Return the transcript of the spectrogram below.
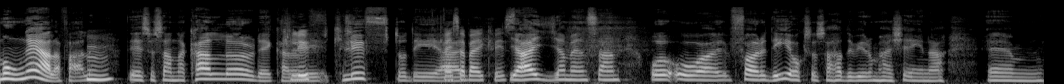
Många i alla fall. Mm. Det är Susanna Kallur och det är Caroline Klyft. Klyft och det är Kajsa Bergqvist. Jajamensan. Och, och före det också så hade vi de här tjejerna ehm,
